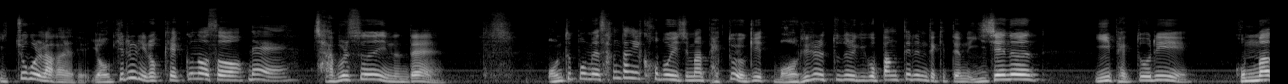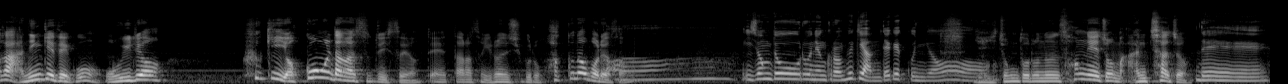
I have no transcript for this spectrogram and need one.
이쪽을 나가야 돼요. 여기를 이렇게 끊어서 네. 잡을 수는 있는데 언뜻 보면 상당히 커 보이지만 백도 여기 머리를 두들기고 빵 때리면 됐기 때문에 이제는 이 백돌이 곤마가 아닌 게 되고 오히려 흙이 역공을 당할 수도 있어요. 때에 따라서 이런 식으로 확 끊어버려서 아, 이 정도로는 그럼 흑이 안 되겠군요. 예, 이 정도로는 성에 좀 안 차죠. 네.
